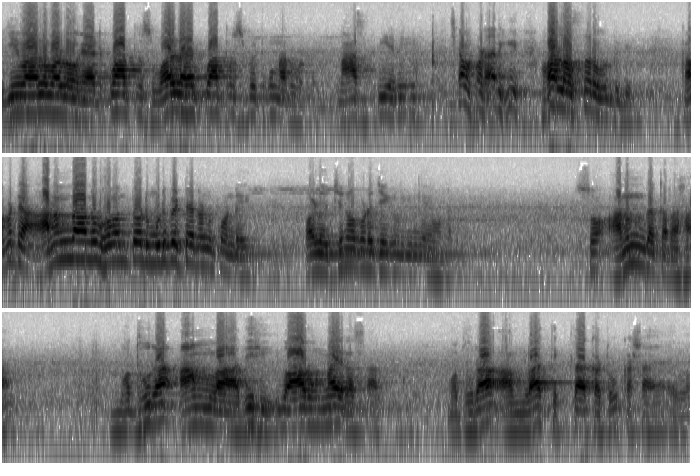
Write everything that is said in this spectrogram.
విజయవాడలో వాళ్ళు ఒక హెడ్ క్వార్టర్స్ వరల్డ్ హెడ్ క్వార్టర్స్ పెట్టుకున్నారు వాళ్ళు. నాస్తి అని చెప్పడానికి వాళ్ళు వస్తారు ఊరికి కాబట్టి ఆనందానుభవంతో ముడిపెట్టారనుకోండి వాళ్ళు వచ్చినా కూడా చేయగలిగిందే ఉండదు. సో ఆనందకర మధుర ఆమ్లాది ఇవి ఆరు ఉన్నాయి రసాలు. మధుర ఆమ్ల తిక్త కటు కషాయ ఏవో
